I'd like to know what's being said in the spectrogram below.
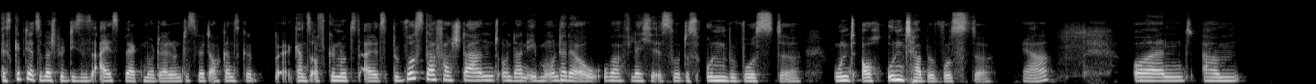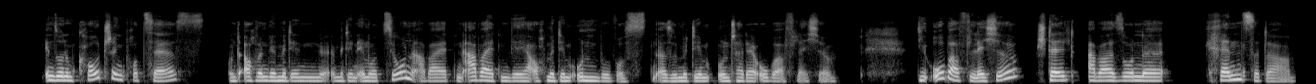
es gibt ja zum Beispiel dieses Eisbergmodell und das wird auch ganz, ganz oft genutzt als bewusster Verstand und dann eben unter der Oberfläche ist so das Unbewusste und auch Unterbewusste. Ja. Und ähm, in so einem Coaching-Prozess und auch wenn wir mit den, mit den Emotionen arbeiten, arbeiten wir ja auch mit dem Unbewussten, also mit dem unter der Oberfläche. Die Oberfläche stellt aber so eine Grenze dar.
